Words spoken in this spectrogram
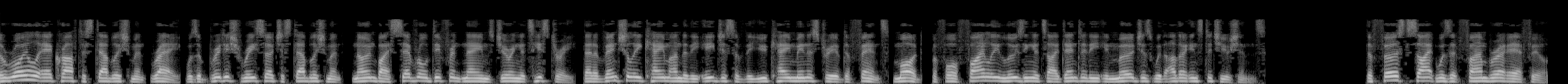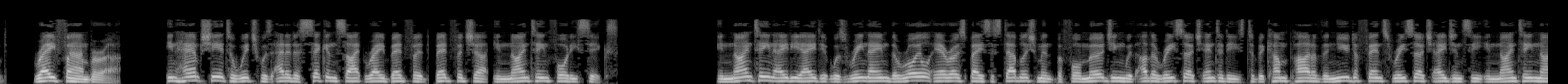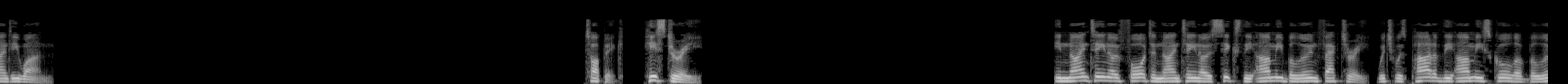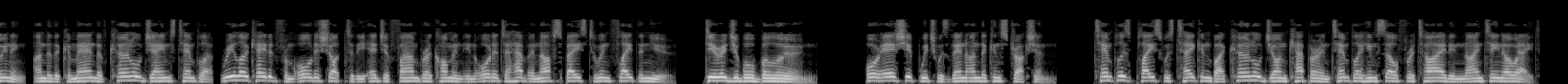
The Royal Aircraft Establishment was a British research establishment, known by several different names during its history, that eventually came under the aegis of the UK Ministry of Defence before finally losing its identity in mergers with other institutions. The first site was at Farnborough Airfield Ray Farnborough, in Hampshire to which was added a second site Ray Bedford Bedfordshire in 1946. In 1988 it was renamed the Royal Aerospace Establishment before merging with other research entities to become part of the new Defence Research Agency in 1991. History In 1904–1906 the Army Balloon Factory, which was part of the Army School of Ballooning, under the command of Colonel James Templer, relocated from Aldershot to the edge of Farnborough Common in order to have enough space to inflate the new «dirigible balloon» or airship which was then under construction. Templer's place was taken by Colonel John Capper and Templer himself retired in 1908.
